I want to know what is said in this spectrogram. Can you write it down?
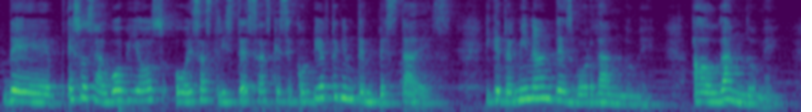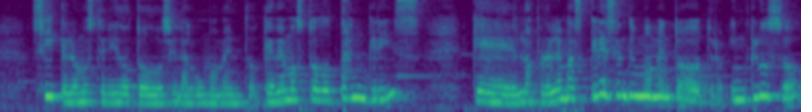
de esos agobios o esas tristezas que se convierten en tempestades y que terminan desbordándome, ahogándome. Sí que lo hemos tenido todos en algún momento, que vemos todo tan gris que los problemas crecen de un momento a otro, incluso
